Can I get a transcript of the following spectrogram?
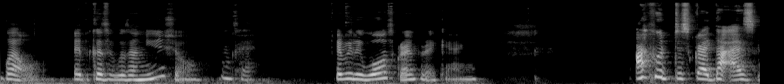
well, it, because it was unusual. Okay. It really was groundbreaking. I would describe that as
